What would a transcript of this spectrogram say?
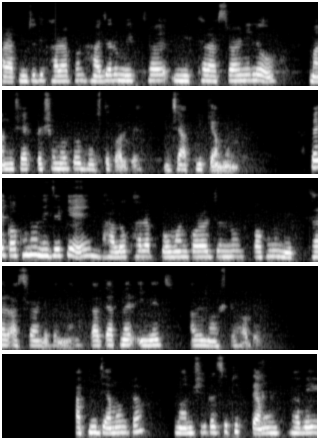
আর আপনি যদি খারাপ হন, হাজারো মিথ্যা, মিথ্যার আশ্রয় নিলেও মানুষ একটা সময় পর বুঝতে পারবে যে আপনি কেমন। তাই কখনো নিজেকে ভালো, খারাপ প্রমাণ করার জন্য কখনো মিথ্যার আশ্রয় নেবেন না। তাতে আপনার ইমেজ আরও নষ্ট হবে। আপনি যেমনটা, মানুষের কাছে ঠিক তেমন ভাবেই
